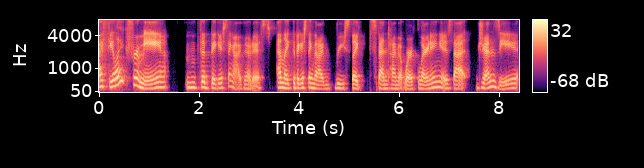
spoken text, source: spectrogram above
i feel like for me the biggest thing I've noticed, and like the biggest thing that I re- like spend time at work learning is that Gen Z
